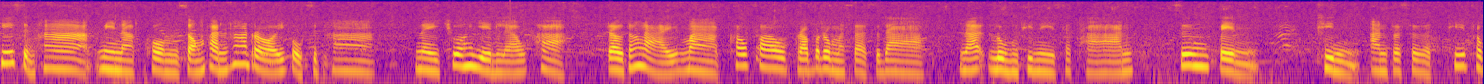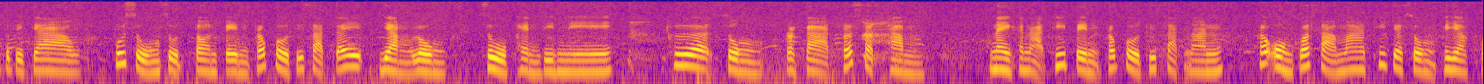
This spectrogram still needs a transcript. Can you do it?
ที่ 15 มีนาคม 2565 ในช่วงเย็นแล้วค่ะ เราทั้งหลายมาเข้าเฝ้าพระบรมศาสดา ณ ลุมพินีสถาน ซึ่งเป็นถิ่นอันประเสริฐที่พระพุทธเจ้า ผู้สูงสุดตอนเป็นพระโพธิสัตว์ได้อย่างลงสู่แผ่นดินนี้ เพื่อทรงประกาศพระสัทธรรม ในขณะที่เป็นพระโพธิสัตว์นั้น พระองค์ก็สามารถที่จะทรงพยาก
